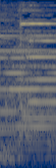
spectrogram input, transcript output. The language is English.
Bye.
